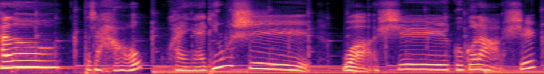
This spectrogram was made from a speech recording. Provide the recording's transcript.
Hello，大家好，欢迎来听故事。我是果果老师。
